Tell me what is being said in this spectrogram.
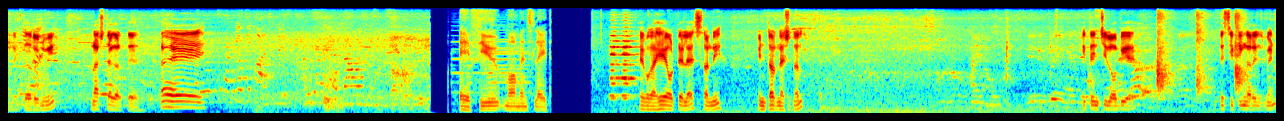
आणि तर मी नाश्ता करते. हे A few moments later. हे बघा हे हॉटेल आहे सनी इंटरनॅशनल. ही त्यांची लॉबी आहे. ते सिटिंग अरेंजमेंट.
